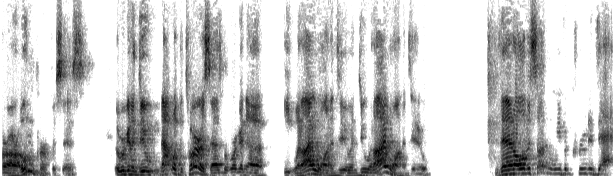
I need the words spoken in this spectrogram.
for our own purposes, that we're going to do not what the Torah says, but we're going to eat what I want to do and do what I want to do, then all of a sudden we've accrued a debt,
